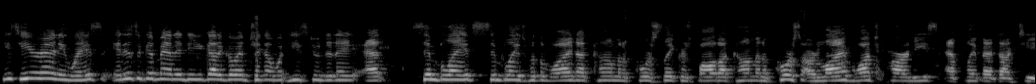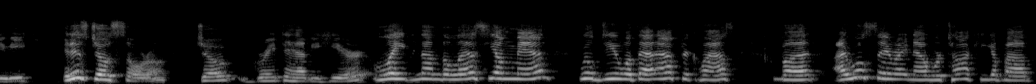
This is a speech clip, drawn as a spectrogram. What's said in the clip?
he's here anyways. It is a good man indeed. You got to go ahead and check out what he's doing today at Simblades, Simblades with a Y.com, and of course, LakersBall.com, and of course, our live watch parties at playback.tv. It is Joe Soro. Joe, great to have you here. Late nonetheless, young man. We'll deal with that after class. But I will say right now, we're talking about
